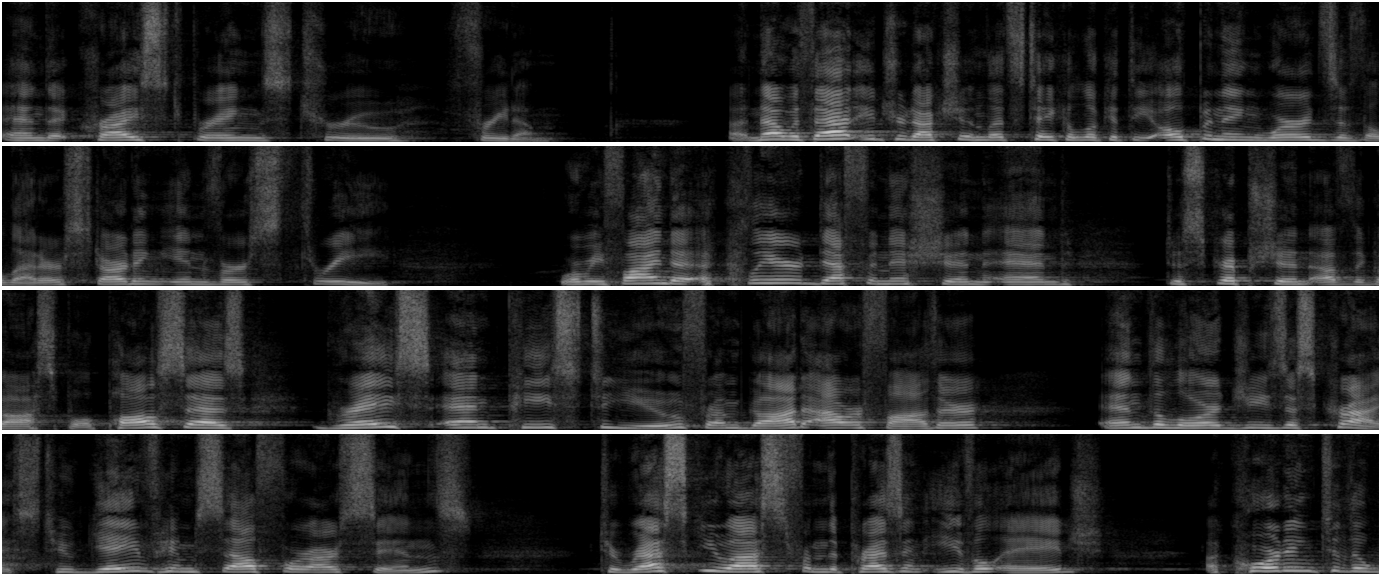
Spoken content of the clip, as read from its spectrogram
and that Christ brings true freedom. Uh, now, with that introduction, let's take a look at the opening words of the letter, starting in verse 3, where we find a, a clear definition and description of the gospel. Paul says, Grace and peace to you from God our Father and the Lord Jesus Christ, who gave himself for our sins to rescue us from the present evil age, according to the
